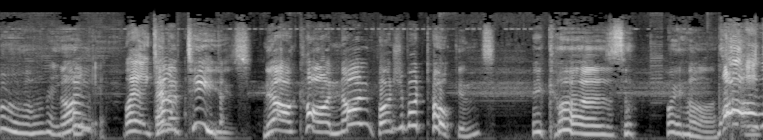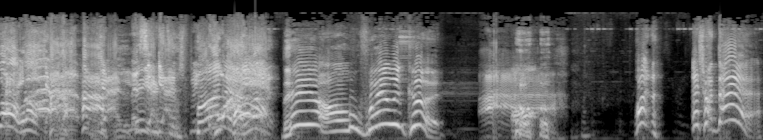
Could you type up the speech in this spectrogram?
Non- Well, NFTs. They are called non-fungible tokens because. Wait, hold on. Whoa, whoa, whoa! Shut up, Listen, guys, be quiet! They are very good. Ah. What? It's right there!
